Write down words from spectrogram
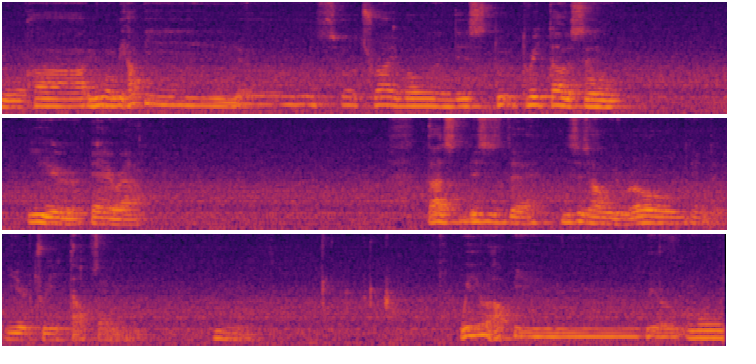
you will have you won't be happy. So tribal in this two, 3000 year era. That's this is the this is how we roll in the year 3000 Hmm. We are happy. We are all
